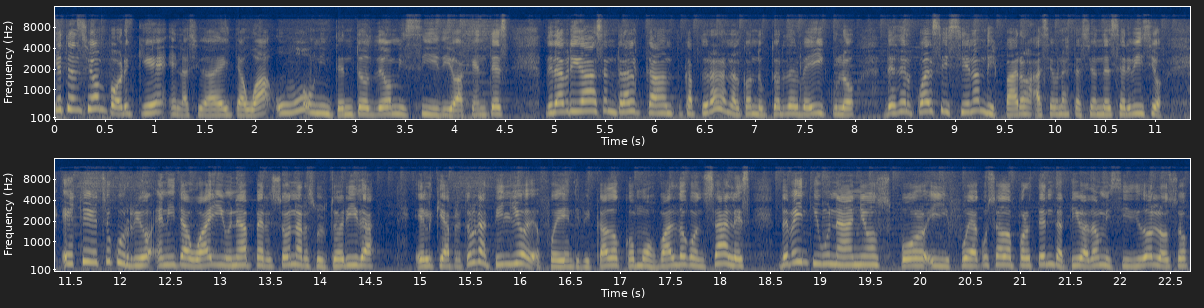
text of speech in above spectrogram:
Y atención porque en la ciudad de Itagua hubo un intento de homicidio. Agentes de la Brigada Central ca- capturaron al conductor del vehículo, desde el cual se hicieron disparos hacia una estación de servicio. Este hecho ocurrió en Itagua y una persona resultó herida. El que apretó el gatillo fue identificado como Osvaldo González, de 21 años, y fue acusado por tentativa de homicidio doloso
